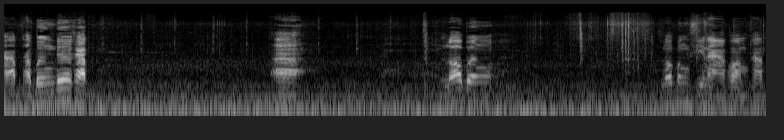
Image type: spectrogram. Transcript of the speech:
ครับถ้าเบิงเด้อครับ อ่ารอเบิงรอเบิงสีหนาพร้อมครับ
